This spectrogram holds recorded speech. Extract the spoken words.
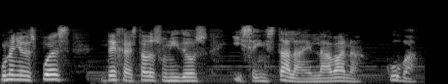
Un año después deja Estados Unidos y se instala en La Habana, Cuba.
